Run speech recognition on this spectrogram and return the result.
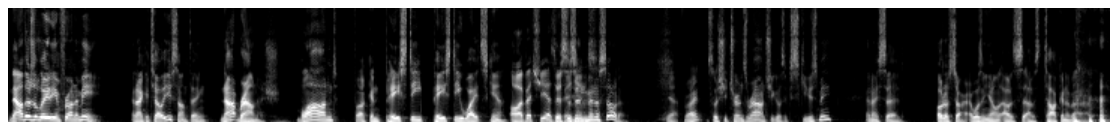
now there's a lady in front of me, and I can tell you something not brownish, blonde, fucking pasty, pasty white skin. Oh, I bet she has. This is in. Minnesota, Yeah. right? So she turns around, she goes, "Excuse me," and I said, "Oh no, sorry, I wasn't yelling. I was I was talking about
